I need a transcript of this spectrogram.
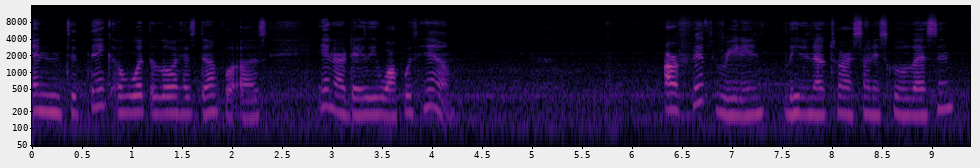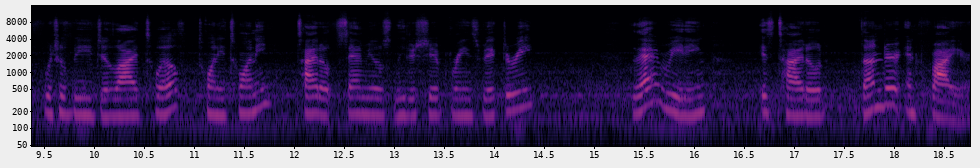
and to think of what the Lord has done for us in our daily walk with Him. Our fifth reading, leading up to our Sunday school lesson, which will be July 12th, 2020, titled Samuel's Leadership Brings Victory. That reading is titled Thunder and Fire,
